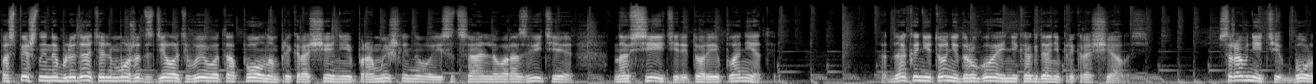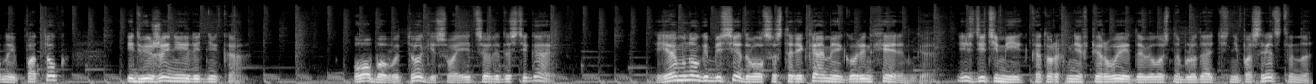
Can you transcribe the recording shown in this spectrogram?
поспешный наблюдатель может сделать вывод о полном прекращении промышленного и социального развития на всей территории планеты. Однако ни то, ни другое никогда не прекращалось. Сравните бурный поток и движение ледника. Оба в итоге своей цели достигают. Я много беседовал со стариками Горинхеринга и с детьми, которых мне впервые довелось наблюдать непосредственно,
